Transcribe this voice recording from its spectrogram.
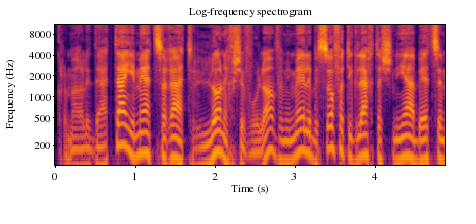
כלומר, לדעתה ימי הצרת לא נחשבו לו, וממילא בסוף התגלחת השנייה בעצם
